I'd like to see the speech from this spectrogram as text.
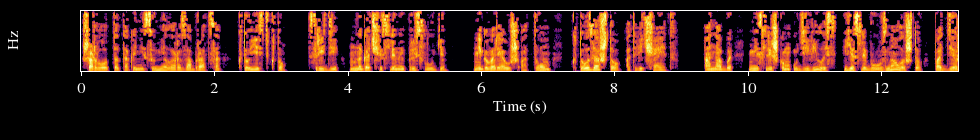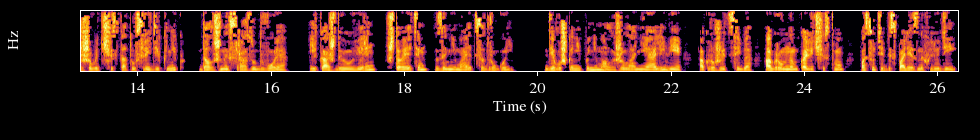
Шарлотта так и не сумела разобраться, кто есть кто, среди многочисленной прислуги, не говоря уж о том, кто за что отвечает. Она бы не слишком удивилась, если бы узнала, что поддерживать чистоту среди книг должны сразу двое, и каждый уверен, что этим занимается другой. Девушка не понимала желания Оливии окружить себя огромным количеством, по сути, бесполезных людей,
